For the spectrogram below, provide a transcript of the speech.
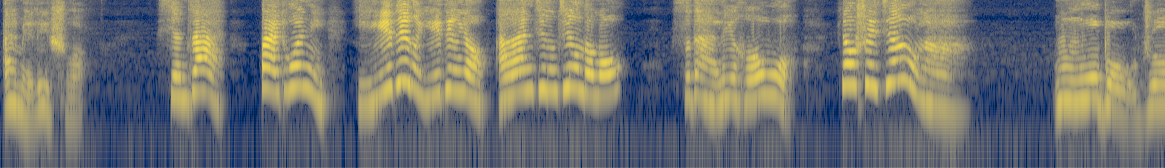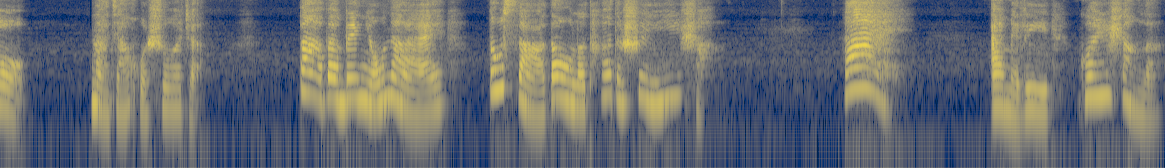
艾美丽说：“现在拜托你，一定一定要安安静静的喽。斯坦利和我要要睡觉啦。”我保证。那家伙说着，大半杯牛奶都洒到了他的睡衣上。唉，艾美丽关上了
